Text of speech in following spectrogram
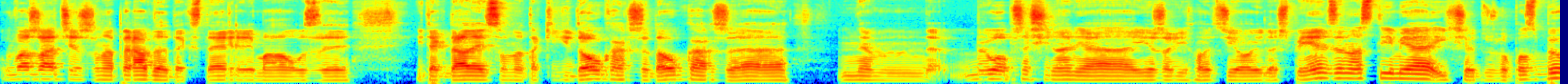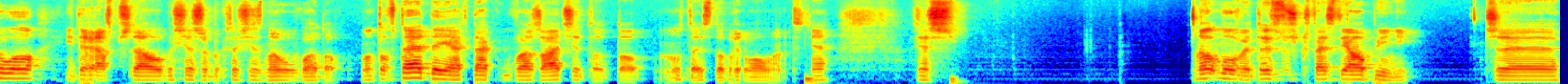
uważacie, że naprawdę Dextery, Mauzy i tak dalej są na takich dołkach, że dołkach, że mm, było przesilenie, jeżeli chodzi o ilość pieniędzy na Steamie, ich się dużo pozbyło i teraz przydałoby się, żeby ktoś się znowu ładował. No to wtedy, jak tak uważacie, to, to, no to jest dobry moment, nie? Chociaż, no mówię, to jest już kwestia opinii. Czy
